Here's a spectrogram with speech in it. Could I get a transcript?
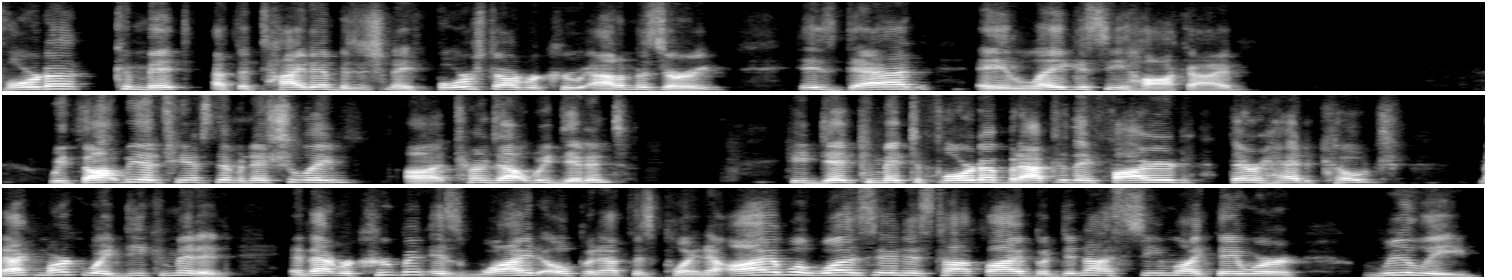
Florida commit at the tight end position, a four star recruit out of Missouri, his dad, a legacy Hawkeye. We thought we had a chance to them initially. Uh, turns out we didn't. He did commit to Florida, but after they fired their head coach, Mac Markway decommitted and that recruitment is wide open at this point. Now, Iowa was in his top five, but did not seem like they were really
